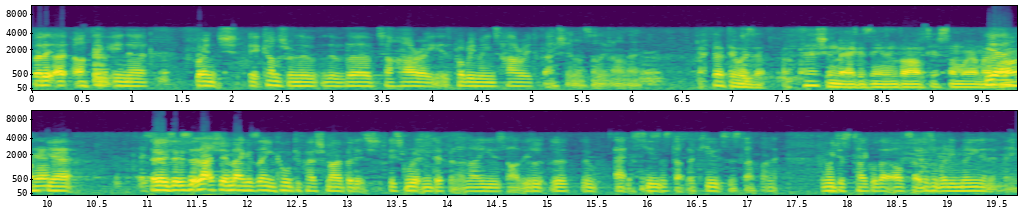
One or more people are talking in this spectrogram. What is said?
But it, I, I think in uh, French, it comes from the, the verb to hurry. It probably means hurried fashion or something like that. I thought there was a, a fashion magazine involved here somewhere. Am I yeah, wrong? yeah. There's, there's actually a magazine called Depeche Mode, but it's it's written different, and they use like the the, the accents and stuff, the cutes and stuff on it. And we just take all that off, so it doesn't really mean anything.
